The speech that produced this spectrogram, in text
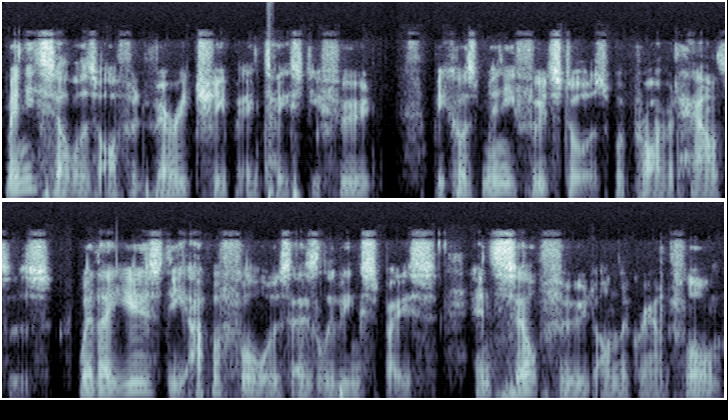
Many sellers offered very cheap and tasty food because many food stores were private houses where they used the upper floors as living space and sell food on the ground floor.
